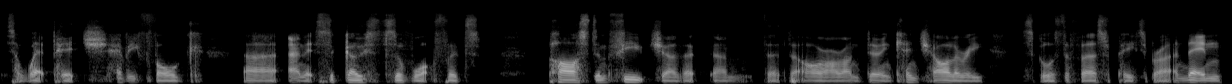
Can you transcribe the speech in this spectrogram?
it's a wet pitch, heavy fog, uh, and it's the ghosts of Watford's past and future that um, that, that are our undoing. Ken Charlery scores the first for Peterborough, and then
